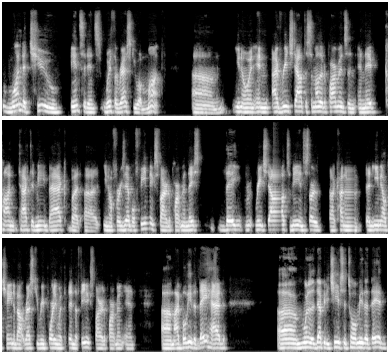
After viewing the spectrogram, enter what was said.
one to two incidents with a rescue a month. Um, you know, and, and I've reached out to some other departments and, and they've contacted me back. But, uh, you know, for example, Phoenix Fire Department, they, they reached out to me and started uh, kind of an email chain about rescue reporting within the Phoenix Fire Department. And um, I believe that they had um, one of the deputy chiefs had told me that they had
